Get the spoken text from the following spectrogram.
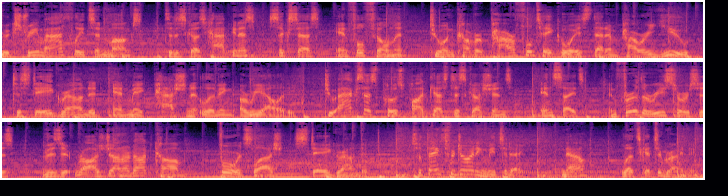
to extreme athletes and monks to discuss happiness, success, and fulfillment to uncover powerful takeaways that empower you to stay grounded and make passionate living a reality. To access post podcast discussions, insights, and further resources, visit rajjana.com forward slash stay grounded. So thanks for joining me today. Now, let's get to grinding.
